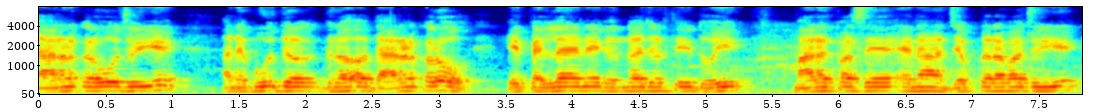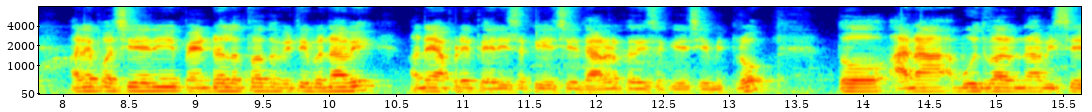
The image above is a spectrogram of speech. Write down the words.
ધારણ કરવો જોઈએ અને બુધ ગ્રહ ધારણ કરો, એ પહેલાં એને ગંગાજળથી ધોઈ મહારાજ પાસે એના જપ કરાવવા જોઈએ અને પછી એની પેન્ડલ અથવા તો વીંટી બનાવી અને આપણે પહેરી શકીએ છીએ, ધારણ કરી શકીએ છીએ મિત્રો. તો આના બુધવારના વિશે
